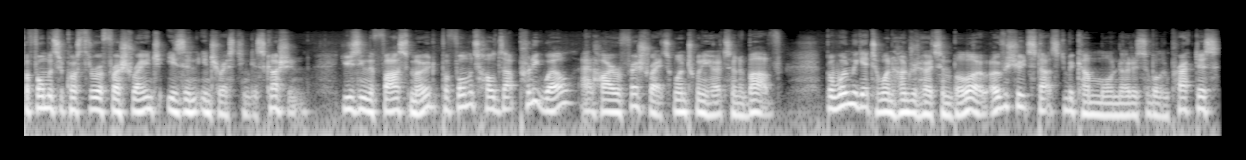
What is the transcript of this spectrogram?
Performance across the refresh range is an interesting discussion. Using the fast mode, performance holds up pretty well at high refresh rates 120Hz and above. But when we get to 100Hz and below, overshoot starts to become more noticeable in practice,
